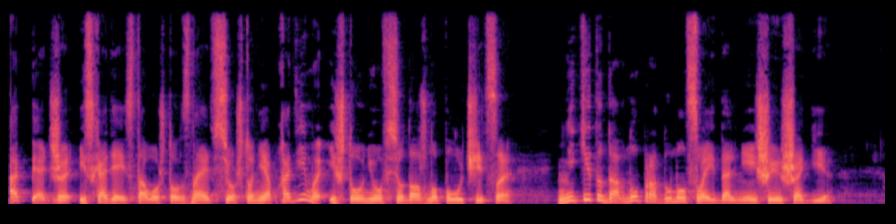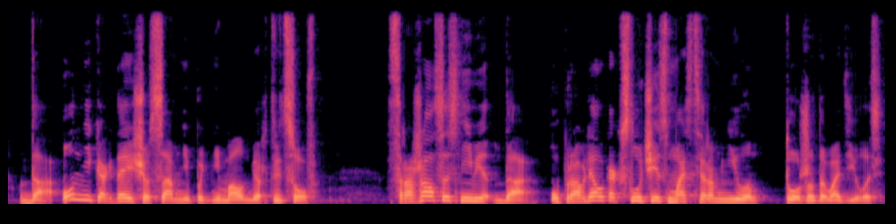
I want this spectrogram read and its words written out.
Опять же, исходя из того, что он знает все, что необходимо, и что у него все должно получиться – Никита давно продумал свои дальнейшие шаги. Да, он никогда еще сам не поднимал мертвецов. Сражался с ними, да. Управлял, как в случае с мастером Нилом, тоже доводилось.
